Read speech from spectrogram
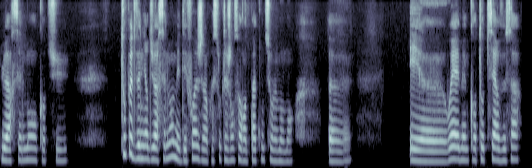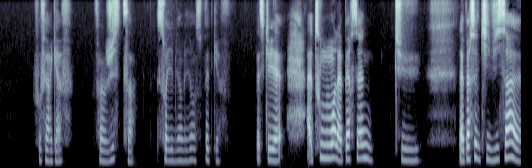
Le harcèlement, quand tu, tout peut devenir du harcèlement, mais des fois, j'ai l'impression que les gens s'en rendent pas compte sur le moment. Euh, et euh, ouais, même quand t'observes ça, faut faire gaffe. Enfin, juste ça. Soyez bienveillants, faites gaffe. Parce que a- à tout moment, la personne, tu, la personne qui vit ça, euh,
